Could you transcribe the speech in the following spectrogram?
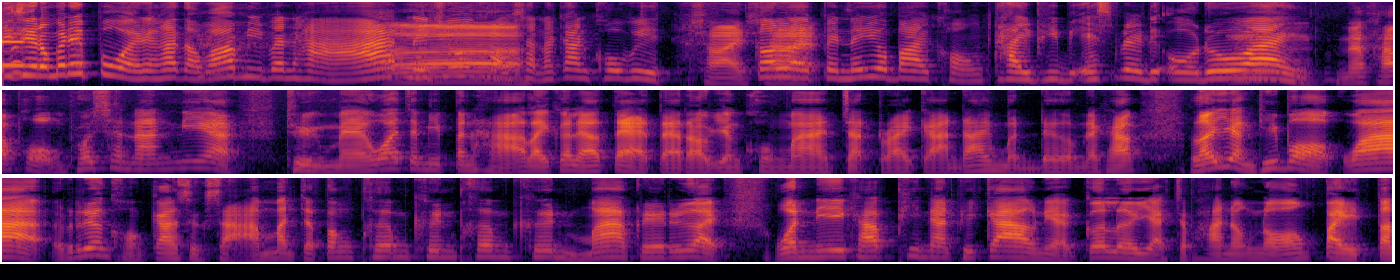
จริงๆเราไม่ได้ป่วยนะคะแต่ว่ามีปัญหาเออในช่วงของสถานการณ์โควิดใช่ใช่ก็เลยเป็นนโยบายของไทย PBS Radio ด้วยอืมนะครับผมเพราะฉะนั้นเนี่ยถึงแม้ว่าจะมีปัญหาอะไรก็แล้ว แต่แต่เรายังคงมาจัดรายการได้เหมือนเดิมนะครับแล้วอย่างที่บอกว่าเรื่องของการศึกษามันจะต้องเพิ่มขึ้นเพิ่มขึ้นมากเรื่อยๆ วันนี้ครับพี่นัทพี่ก้าวเนี่ยก็เลยอยากจะพาน้องๆ ไปตะ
